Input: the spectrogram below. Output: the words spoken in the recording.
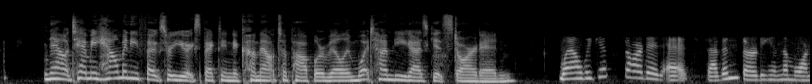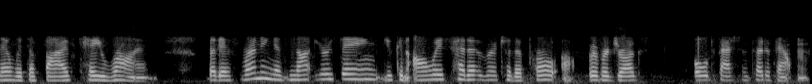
now, Tammy, how many folks are you expecting to come out to Poplarville, and what time do you guys get started? Well, we get started at 7:30 in the morning with a 5K run. But if running is not your thing, you can always head over to the Pearl uh, River Drugs Old Fashioned Soda Fountain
